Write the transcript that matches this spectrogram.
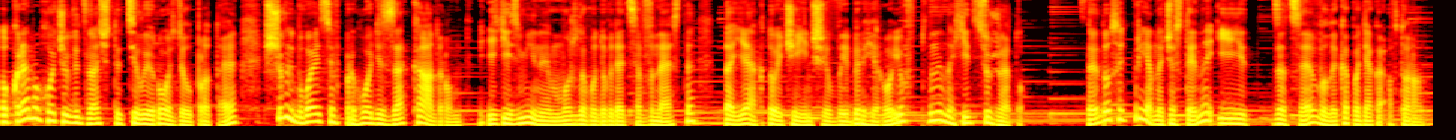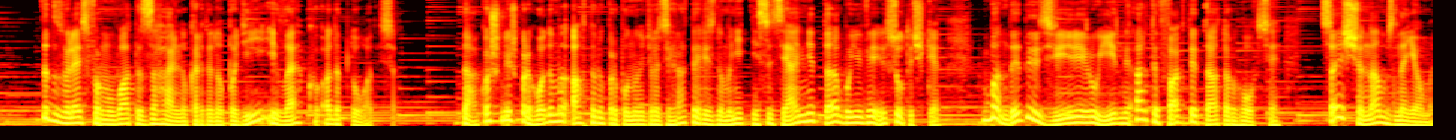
Окремо хочу відзначити цілий розділ про те, що відбувається в пригоді за кадром, які зміни можливо доведеться внести, та як той чи інший вибір героїв вплине на хід сюжету. Це досить приємна частина, і за це велика подяка авторам. Це дозволяє сформувати загальну картину подій і легко адаптуватися. Також між пригодами автори пропонують розіграти різноманітні соціальні та бойові сутички: бандити, звірі, руїни, артефакти та торговці все, що нам знайоме.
